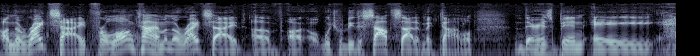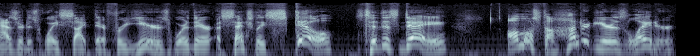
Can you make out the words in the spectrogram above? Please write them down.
on the right side, for a long time, on the right side of uh, which would be the south side of McDonald, there has been a hazardous waste site there for years, where they're essentially still to this day, almost a hundred years later.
